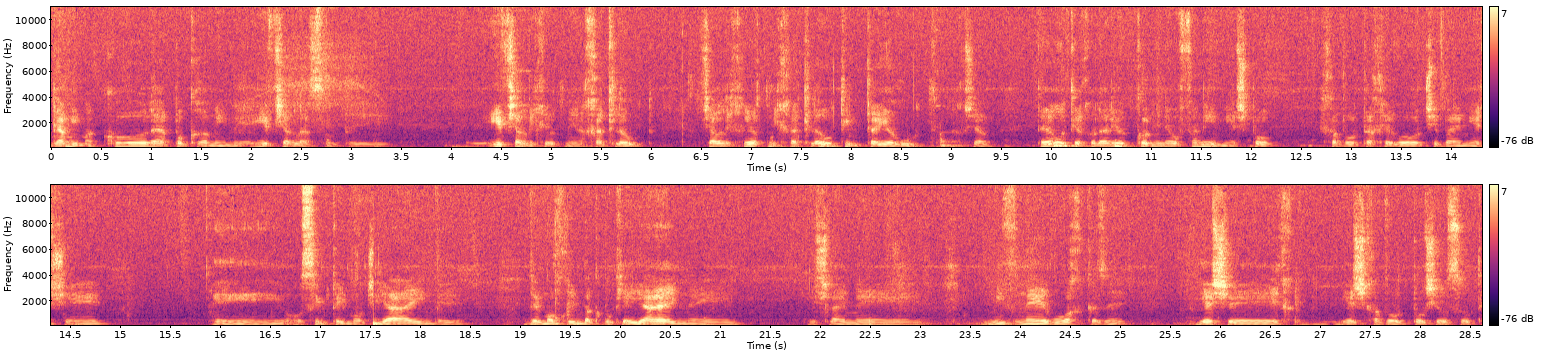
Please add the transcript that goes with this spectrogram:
גם אם הכל היה פה כרמים, אי אפשר לעשות, אי אפשר לחיות מהחקלאות. אפשר לחיות מחקלאות עם תיירות. עכשיו, תיירות יכולה להיות כל מיני אופנים. יש פה חוות אחרות שבהן יש, אה, אה, עושים טעימות של יין ו, ומוכרים בקבוקי יין, אה, יש להם אה, מבנה רוח כזה. יש, אה, יש חוות פה שעושות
